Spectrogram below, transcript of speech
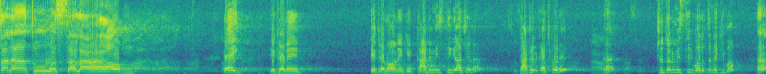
সালাম এই এখানে এখানে অনেকে কাঠ মিস্ত্রি আছে না? কাঠের কাজ করে? হ্যাঁ ছুতর মিস্ত্রি বলে তো নাকি বাপ? হ্যাঁ?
